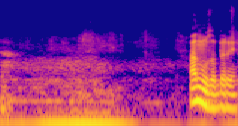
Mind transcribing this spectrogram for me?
Так. А ну забери.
